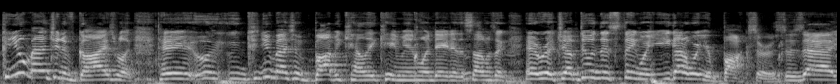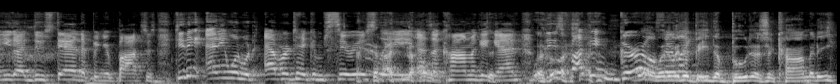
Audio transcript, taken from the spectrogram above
Can you imagine if guys were like, "Hey, uh, can you imagine if Bobby Kelly came in one day to the sun and was like, "Hey, Rich, I'm doing this thing where you, you got to wear your boxers. Is that you got to do stand up in your boxers? Do you think anyone would ever take him seriously Know. as a comic again? But these fucking girls, What, they're would like, it be the Buddha's a comedy?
